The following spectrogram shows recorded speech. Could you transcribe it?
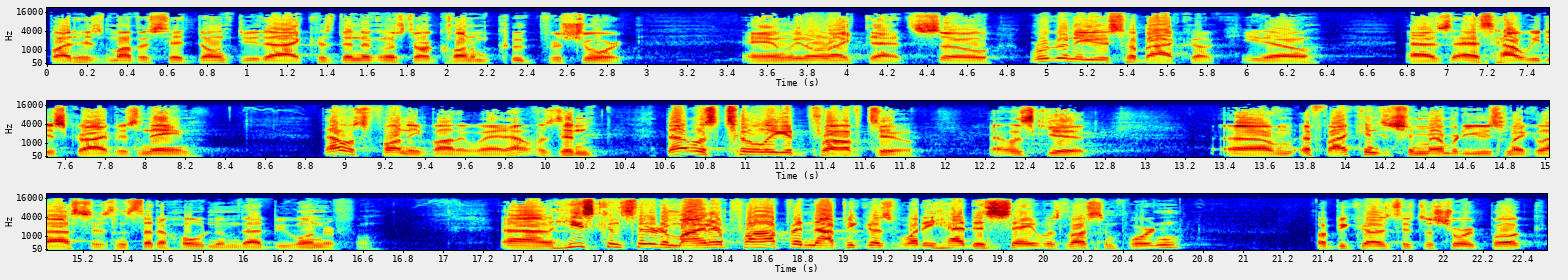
but his mother said, don't do that because then they're going to start calling him Kook for short. And we don't like that. So we're going to use Habakkuk, you know, as, as how we describe his name. That was funny, by the way. That was, in, that was totally impromptu. That was good. Um, if I can just remember to use my glasses instead of holding them, that'd be wonderful. Uh, he's considered a minor prophet, not because what he had to say was less important, but because it's a short book.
